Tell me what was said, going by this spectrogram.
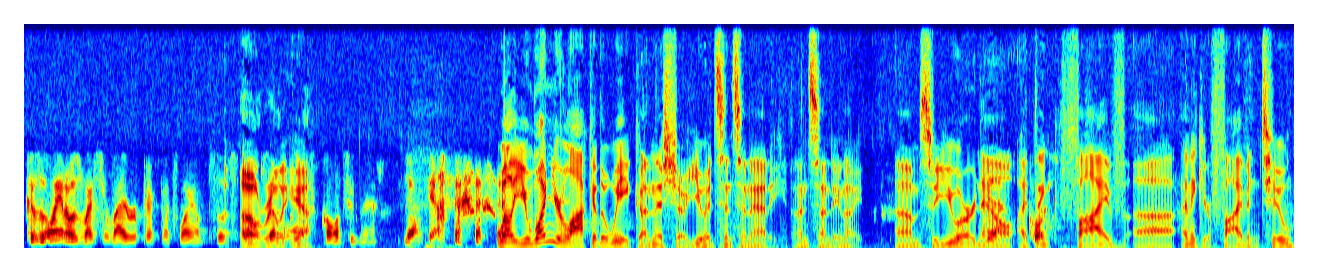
because Atlanta was my survivor pick, that's why I'm so. Oh, really? Yeah. Calling two man. Yeah, yeah. Well, you won your lock of the week on this show. You had Cincinnati on Sunday night. Um, so you are now, Yeah, I course. think, five. Uh, I think you're five and two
